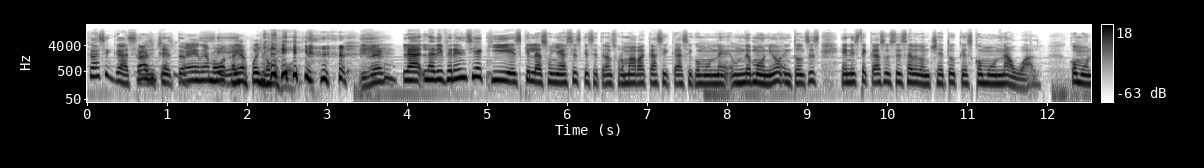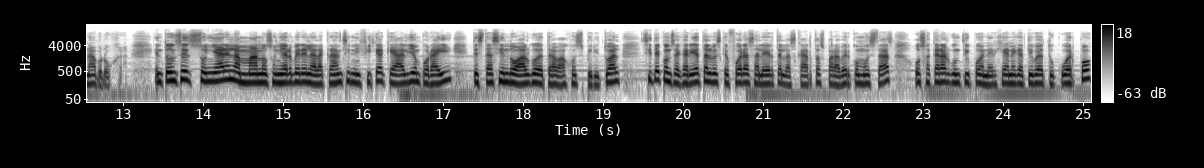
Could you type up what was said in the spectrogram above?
Casi, casi, Casi, casi. Bueno, ya me voy a callar, pues, no me jodas. Y luego, La, la diferencia aquí es que la soñaste es que se transformaba casi casi como un, un demonio. Entonces, en este caso, usted sabe, Don Cheto, que es como un nahual, como una bruja. Entonces, soñar en la mano, soñar ver el alacrán, significa que alguien por ahí te está haciendo algo de trabajo espiritual. Sí te aconsejaría tal vez que fueras a leerte las cartas para ver cómo estás o sacar algún tipo de energía negativa de tu cuerpo,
